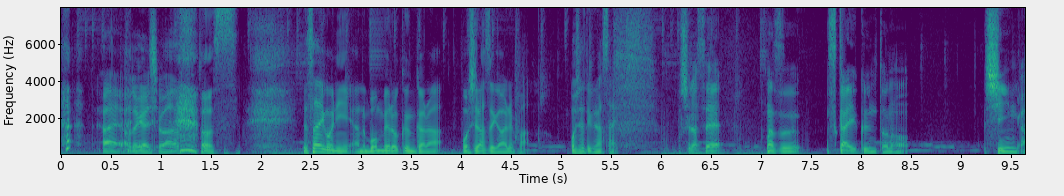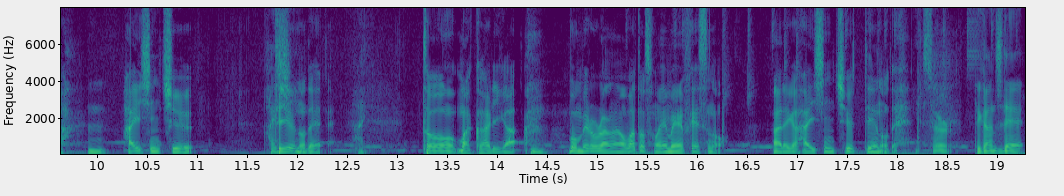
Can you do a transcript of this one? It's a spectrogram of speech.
はい。お願いします。よしで最後にあのボンベロ君からお知らせがあれば教えてください。お知らせ。まずスカイくんとのシーンがうん。配信中っていうので、はい。と幕張が、うん。ボンベロラナーワトソン MFS のあれが配信中っていうので。Yes. って感じで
